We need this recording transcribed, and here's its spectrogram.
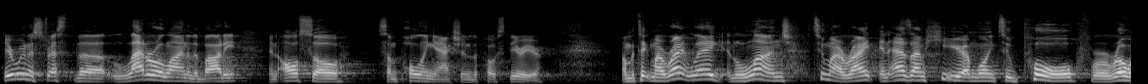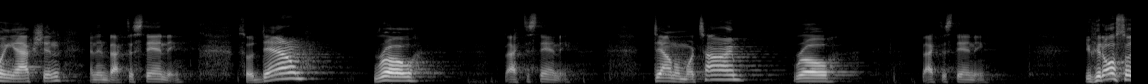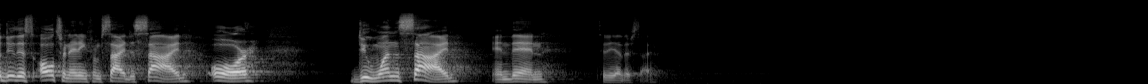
Here we're going to stress the lateral line of the body and also some pulling action to the posterior. I'm going to take my right leg and lunge to my right, and as I'm here, I'm going to pull for a rowing action and then back to standing. So down, row, back to standing. Down one more time, row, back to standing. You could also do this alternating from side to side, or do one side and then to the other side.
